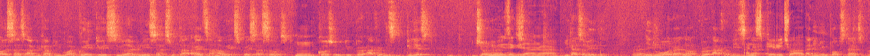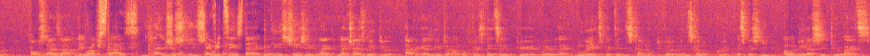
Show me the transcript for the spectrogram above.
us as African people are going through a similar renaissance with our arts and how we express ourselves, Hmm. the culture we do. Bro, Afrobeat is the biggest genre. music genre. You can't tell me anything. In the world right now, bro, Afrobeats And are- it's spiritual, and, bro. the new pop stars, bro. Pop stars are Rock stars. like literally, so Everything started, bro. Is changing. Like Nigeria is going through, Africa is going through an unprecedented period where we like nobody expected this kind of development, this kind of growth, especially, and we're doing that shit through arts,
